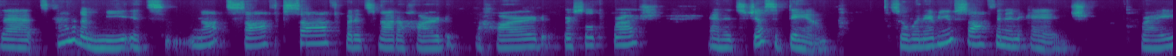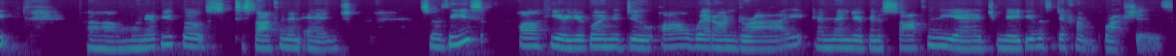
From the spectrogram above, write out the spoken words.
that's kind of a meat. It's not soft, soft, but it's not a hard, hard bristled brush. And it's just damp. So whenever you soften an edge, right? Um, whenever you go to soften an edge. So these all here, you're going to do all wet on dry, and then you're going to soften the edge, maybe with different brushes.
